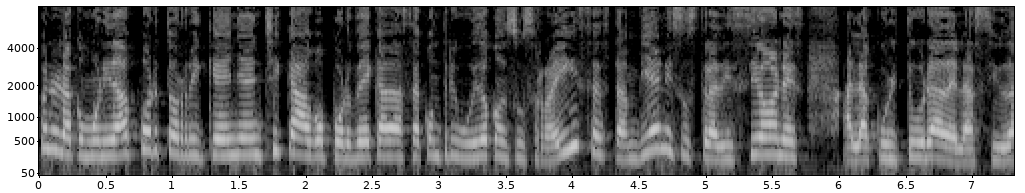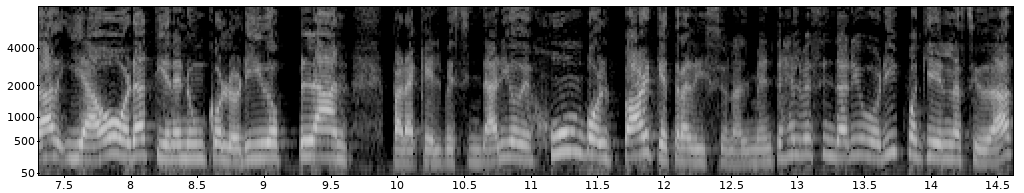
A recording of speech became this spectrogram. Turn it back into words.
Bueno, la comunidad puertorriqueña en Chicago por décadas ha contribuido con sus raíces también y sus tradiciones a la cultura de la ciudad y ahora tienen un colorido plan para que el vecindario de Humboldt Park, que tradicionalmente es el vecindario boricua aquí en la ciudad,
